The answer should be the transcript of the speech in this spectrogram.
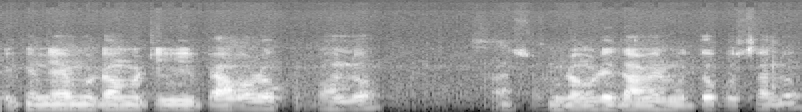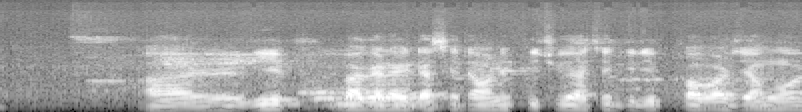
এখানে মোটামুটি ব্যবহারও খুব ভালো। আচ্ছা। মোটামুটি দামের মধ্যে পোষালো আর গিফট বাগেরা এটা সেটা অনেক কিছুই আছে। গ্রিপ কভার যেমন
